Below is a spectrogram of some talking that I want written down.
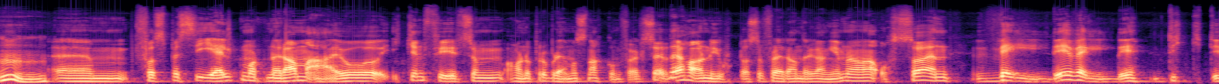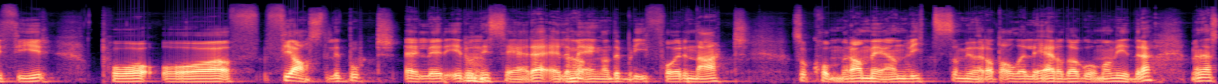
Um, for spesielt Morten Ramm er jo ikke en fyr som har noe problem med å snakke om følelser. Det har han gjort også flere andre ganger, men han er også en veldig, veldig dyktig fyr på å fjaste litt bort, eller ironisere, eller med Ja. en gang det blir for nært. Så kommer han med en vits som gjør at alle ler, og da går man videre. Men jeg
